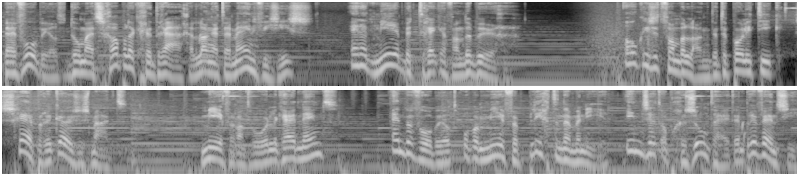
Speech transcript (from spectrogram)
Bijvoorbeeld door maatschappelijk gedragen langetermijnvisies en het meer betrekken van de burger. Ook is het van belang dat de politiek scherpere keuzes maakt, meer verantwoordelijkheid neemt en bijvoorbeeld op een meer verplichtende manier inzet op gezondheid en preventie.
